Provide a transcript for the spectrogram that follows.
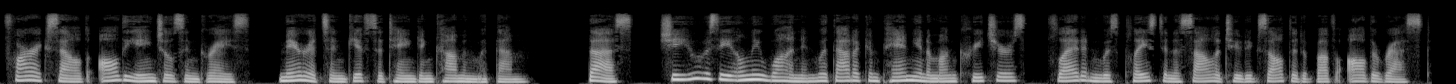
far excelled all the angels in grace, merits and gifts attained in common with them. Thus, she who was the only one and without a companion among creatures, fled and was placed in a solitude exalted above all the rest.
